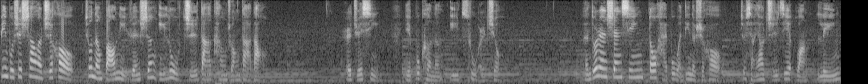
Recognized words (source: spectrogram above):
并不是上了之后就能保你人生一路直达康庄大道，而觉醒也不可能一蹴而就。很多人身心都还不稳定的时候，就想要直接往零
